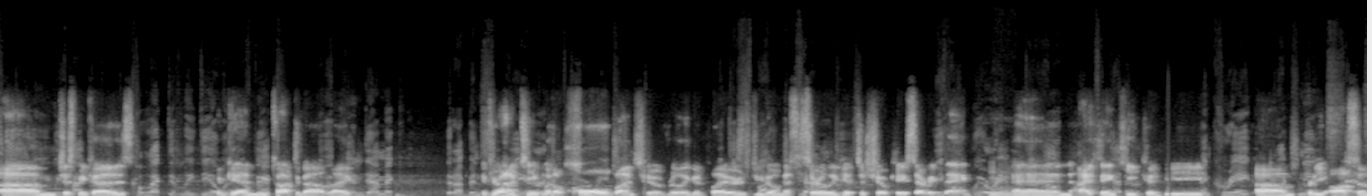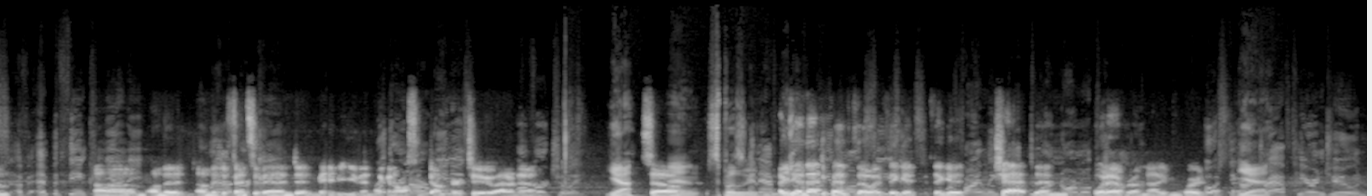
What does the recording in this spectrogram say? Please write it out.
um, just because, collectively deal with again, we've talked about, like, pandemic that have been If you're on a team with a whole bunch of really good players, you don't necessarily get to showcase everything. hope we were able to And I think he could be and create a um, pretty awesome of empathy and community um, on the on the defensive end, and maybe even like an awesome dunker too. I don't know. Yeah. So And supposedly And after maybe- again, that depends though. If they get seasons, if they get finally Chet, back to our then whatever. I'm not even worried about that. Yeah. draft here in June,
